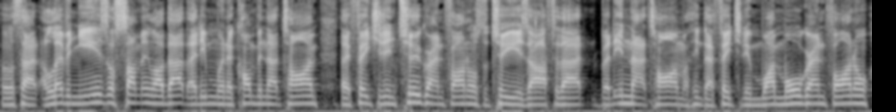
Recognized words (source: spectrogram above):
What was that, 11 years or something like that? They didn't win a comp in that time. They featured in two grand finals the two years after that. But in that time, I think they featured in one more grand final.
